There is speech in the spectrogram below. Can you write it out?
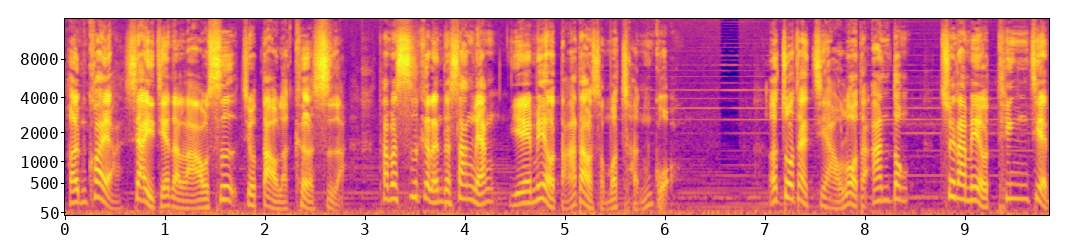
很快啊，下一节的老师就到了课室啊，他们四个人的商量也没有达到什么成果。而坐在角落的安东虽然没有听见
